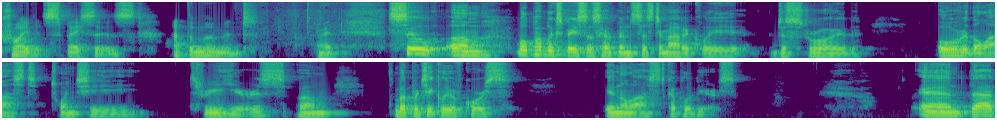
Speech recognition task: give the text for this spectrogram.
private spaces at the moment? Right. So, um, well, public spaces have been systematically destroyed over the last 23 years, um, but particularly, of course, in the last couple of years. And that,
